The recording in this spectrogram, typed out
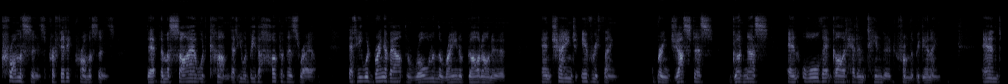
promises, prophetic promises that the Messiah would come, that he would be the hope of Israel, that he would bring about the rule and the reign of God on earth and change everything, bring justice, goodness, and all that God had intended from the beginning. And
